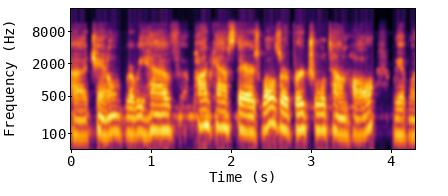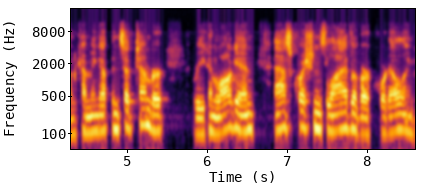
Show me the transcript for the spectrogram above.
uh, channel where we have podcasts there as well as our virtual town hall. We have one coming up in September where you can log in, ask questions live of our Cordell and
